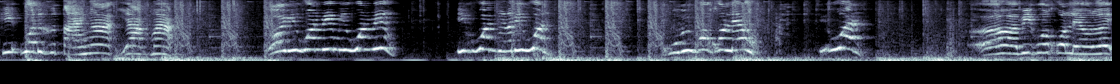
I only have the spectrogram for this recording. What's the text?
พี่อ้วนนี่คือตายง่ายยากมากเอ้ยพี่อ้วนวิ่งพี่อ้วนวิ่งพี่อ้วนอยู่นะพี่อ้วนโอ้พี่อ้วนคนเร็วพี่อ้วนเออพี่อ้วนคนเร็วเลย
